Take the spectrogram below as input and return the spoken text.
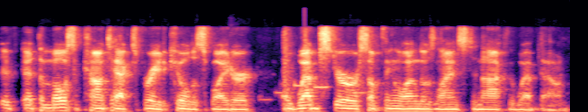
if, at the most, a contact spray to kill the spider, a Webster or something along those lines to knock the web down.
